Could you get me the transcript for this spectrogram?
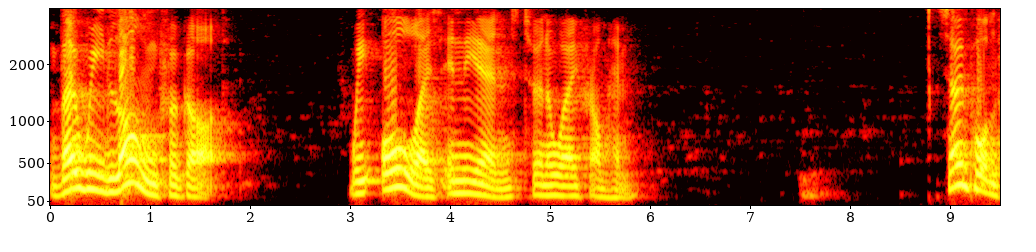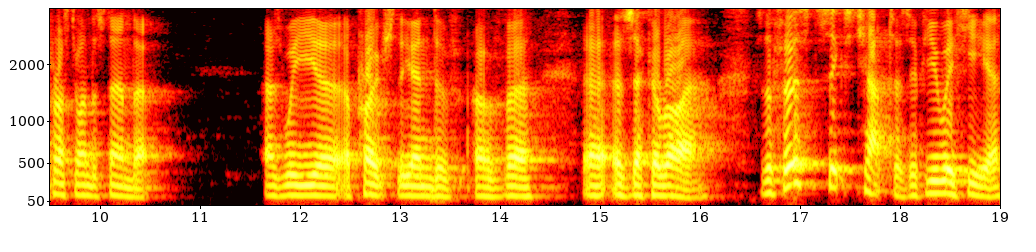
Though we long for God, we always, in the end, turn away from him. So important for us to understand that as we uh, approach the end of, of uh, uh, Zechariah. So the first six chapters, if you were here,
